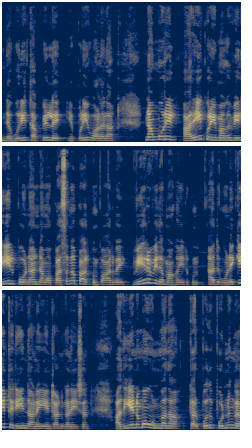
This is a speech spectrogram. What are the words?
இந்த ஊரில் தப்பில்லை. எப்படியும் வாழலாம். நம்மூரில் அறைய குறைவாக வெளியில் போனால் நம்ம பசங்க பார்க்கும் பார்வை வேறு விதமாக இருக்கும். அது உனக்கே தெரியும் தானே என்றான் கணேசன். அது என்னமோ உண்மைதான். தற்போது பொண்ணுங்க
